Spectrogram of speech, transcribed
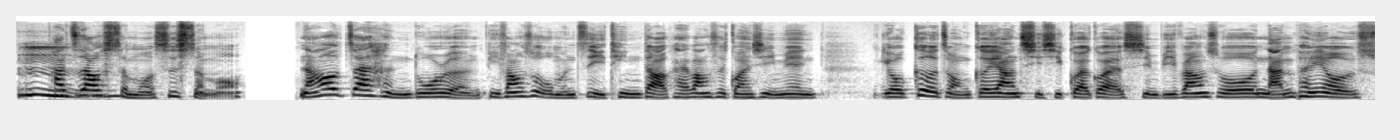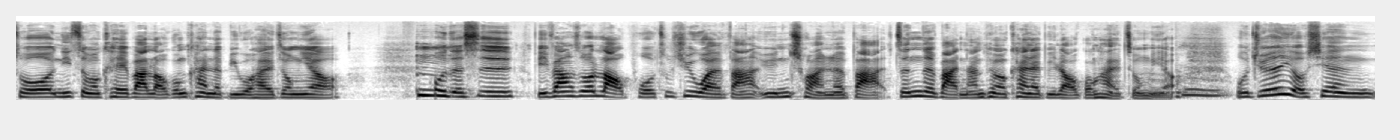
嗯，他知道什么是什么。然后在很多人，比方说我们自己听到开放式关系里面。有各种各样奇奇怪怪的事情，比方说男朋友说，你怎么可以把老公看得比我还重要？嗯、或者是比方说老婆出去玩反而晕船了，把真的把男朋友看得比老公还重要。嗯、我觉得有些人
